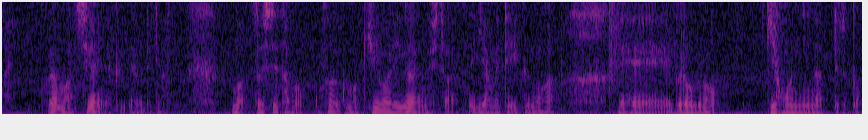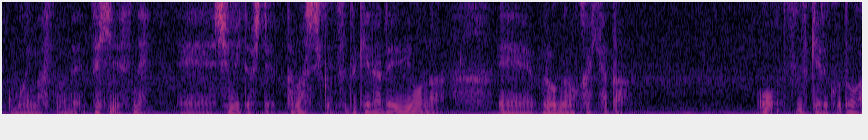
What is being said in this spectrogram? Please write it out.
はい、これは間違いなくやめてきます。まあ、そして多分おそらくま9割ぐらいの人はですねやめていくのが、えー、ブログの基本になってると思いますので是非ですね、えー、趣味として楽しく続けられるような、えー、ブログの書き方を続けることが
